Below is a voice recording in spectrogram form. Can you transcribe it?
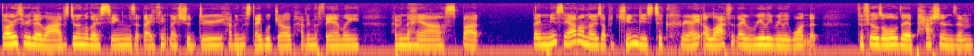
go through their lives doing all those things that they think they should do, having the stable job, having the family, having the house, but they miss out on those opportunities to create a life that they really, really want that fulfills all of their passions and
